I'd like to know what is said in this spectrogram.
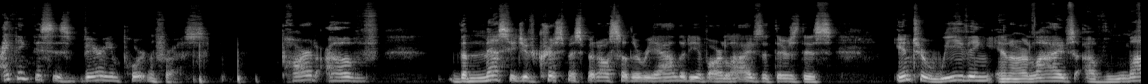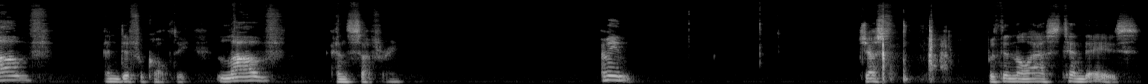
I think this is very important for us. Part of the message of Christmas, but also the reality of our lives that there's this interweaving in our lives of love and difficulty, love and suffering. I mean, just within the last 10 days,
